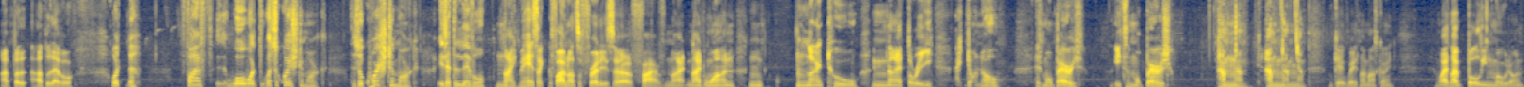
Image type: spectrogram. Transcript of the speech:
up, up a level. What? The? Five. Whoa! What? What's a question mark? There's a question mark. Is that the level nightmare? It's like Five Nights at Freddy's. Uh, five night night one, night two, night three. I don't know. There's more berries. Eat some more berries. Hum hum. Okay, where's my mouse going? Why is my bullying mode on?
